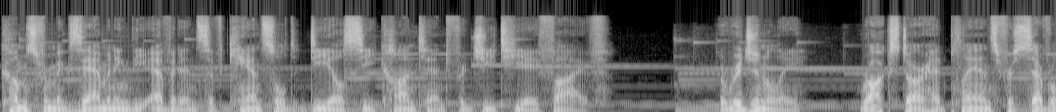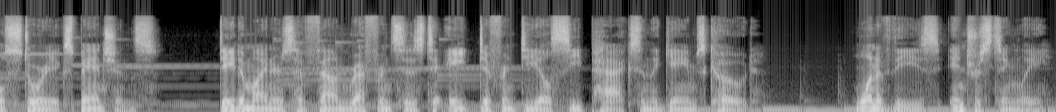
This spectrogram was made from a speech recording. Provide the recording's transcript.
comes from examining the evidence of cancelled DLC content for GTA 5. Originally, Rockstar had plans for several story expansions. Data miners have found references to eight different DLC packs in the game's code. One of these, interestingly,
